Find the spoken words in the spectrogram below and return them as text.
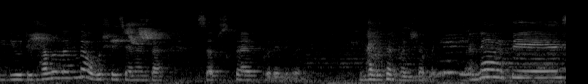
ভিডিওটি ভালো লাগলে অবশ্যই চ্যানেলটা সাবস্ক্রাইব করে দেবেন। ভালো থাকবেন সবাই। আল্লাহ হাফিজ।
